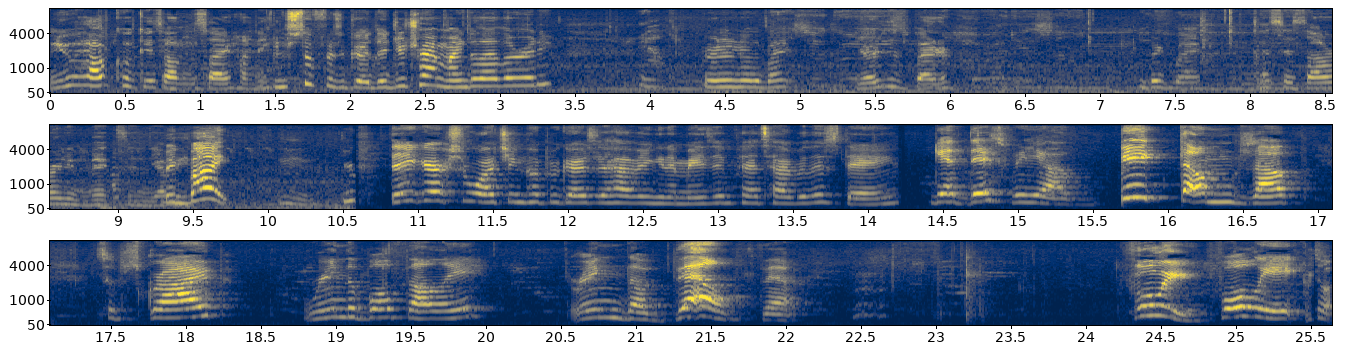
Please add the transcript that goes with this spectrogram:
You have cookies on the side, honey. your stuff is good. Did you try mine, Delilah, already? Yeah. You want another bite? Yours is better. Big bite. Because it's already mixed and yummy. Big bite. Mm. Thank you guys for watching. Hope you guys are having an amazing, fantabulous day. Give this video a big thumbs up. Subscribe. Ring the bell belly. Ring the bell bell. Fully. fully so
